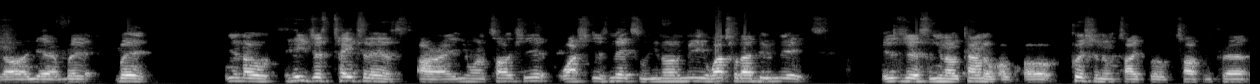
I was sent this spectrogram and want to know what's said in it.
Oh yeah, but but you know, he just takes it as all right. You want to talk shit? Watch this next one. You know what I mean? Watch what I do next. It's just you know, kind of a, a pushing them type of talking crap.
